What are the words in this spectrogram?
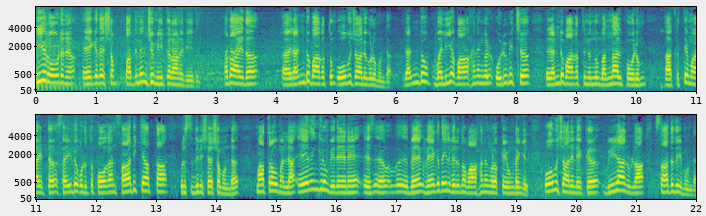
ഈ റോഡിന് ഏകദേശം പതിനഞ്ച് ആണ് വീതി. അതായത് രണ്ടു ഭാഗത്തും ഓവുചാലുകളുമുണ്ട്. രണ്ട് വലിയ വാഹനങ്ങൾ ഒരുമിച്ച് രണ്ട് ഭാഗത്തു നിന്നും വന്നാൽ പോലും കൃത്യമായിട്ട് സൈഡ് കൊടുത്ത് പോകാൻ സാധിക്കാത്ത ഒരു സ്ഥിതിവിശേഷമുണ്ട്. മാത്രവുമല്ല ഏതെങ്കിലും വിധേനെ വേഗതയിൽ വരുന്ന വാഹനങ്ങളൊക്കെ ഉണ്ടെങ്കിൽ ഓവുചാലിലേക്ക് വീഴാനുള്ള സാധ്യതയുമുണ്ട്.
